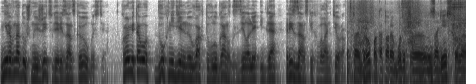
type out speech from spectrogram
неравнодушные жители Рязанской области. Кроме того, двухнедельную вахту в Луганск сделали и для рязанских волонтеров. Это группа, которая будет э, задействована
